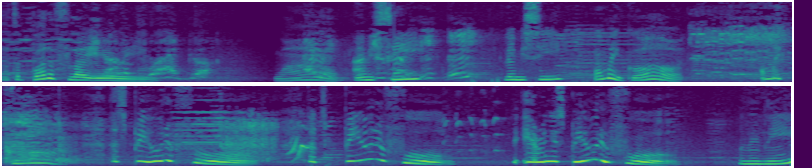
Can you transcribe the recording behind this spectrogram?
That's a butterfly earring. Wow. Let me see. Let me see. Oh my god. Oh my god. That's beautiful. That's beautiful. The earring is beautiful. Lily,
